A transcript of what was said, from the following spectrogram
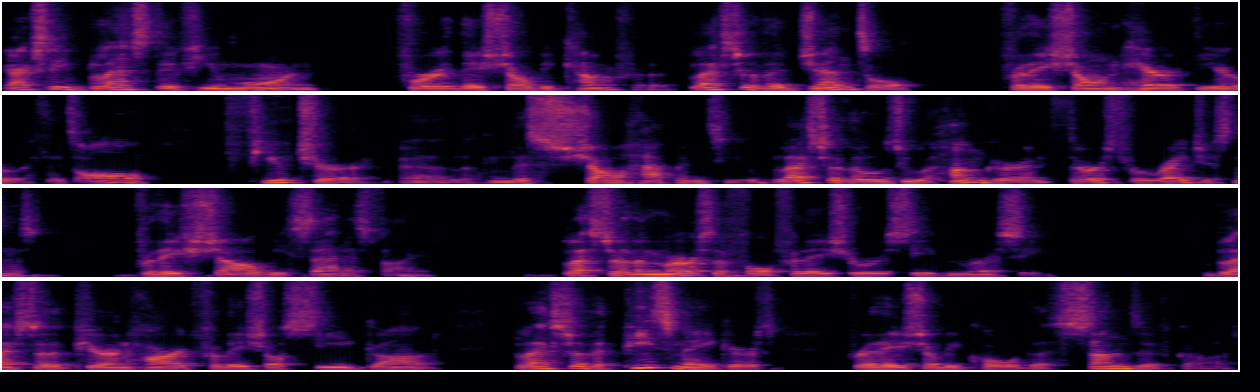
You're actually blessed if you mourn for they shall be comforted. Blessed are the gentle for they shall inherit the earth. It's all future uh, looking. This shall happen to you. Blessed are those who hunger and thirst for righteousness for they shall be satisfied. Blessed are the merciful, for they shall receive mercy. Blessed are the pure in heart, for they shall see God. Blessed are the peacemakers, for they shall be called the sons of God.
